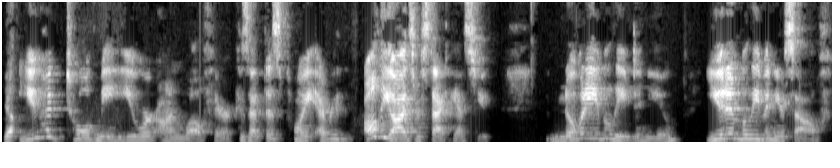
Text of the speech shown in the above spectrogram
yep. you had told me you were on welfare because at this point every all the odds were stacked against you. Nobody believed in you. You didn't believe in yourself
